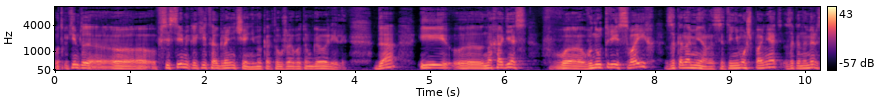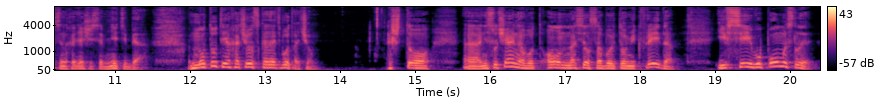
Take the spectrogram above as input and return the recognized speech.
вот каким-то в системе каких-то ограничений, мы как-то уже об этом говорили, да, и и э, находясь в, внутри своих закономерностей, ты не можешь понять закономерности, находящиеся вне тебя. Но тут я хочу сказать вот о чем. что э, не случайно вот он носил с собой томик Фрейда, и все его помыслы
